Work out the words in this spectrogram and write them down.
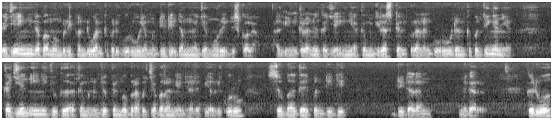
Kajian ini dapat memberi panduan kepada guru yang mendidik dan mengajar murid di sekolah. Hal ini kerana kajian ini akan menjelaskan peranan guru dan kepentingannya. Kajian ini juga akan menunjukkan beberapa cabaran yang dihadapi oleh guru sebagai pendidik di dalam negara. Kedua,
